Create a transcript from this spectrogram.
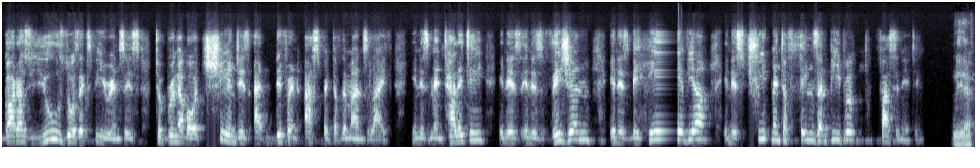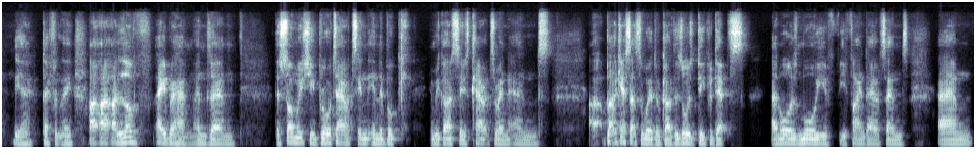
God has used those experiences to bring about changes at different aspects of the man's life, in his mentality, in his in his vision, in his behavior, in his treatment of things and people. Fascinating. Yeah, yeah, definitely. I, I, I love Abraham, and um, there's so much he brought out in in the book in regards to his character and and. Uh, but I guess that's the word of God. There's always deeper depths and always more you you find out. And um,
